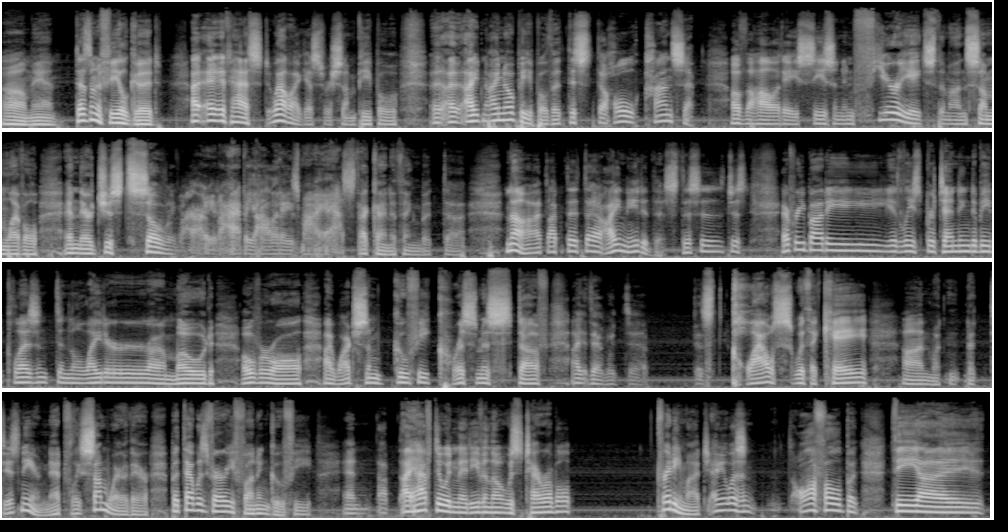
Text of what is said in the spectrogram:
Oh man, doesn't it feel good? I, it has to. Well, I guess for some people, uh, I, I I know people that this the whole concept of the holiday season infuriates them on some level, and they're just so happy holidays, my ass, that kind of thing. But uh, no, I, I, I needed this. This is just everybody at least pretending to be pleasant in the lighter uh, mode overall. I watched some goofy Christmas stuff. I that would. Uh, this Klaus with a K on what Disney or Netflix, somewhere there. But that was very fun and goofy. And uh, I have to admit, even though it was terrible, pretty much. I mean, it wasn't awful, but the uh,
